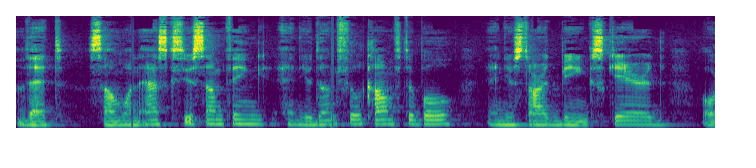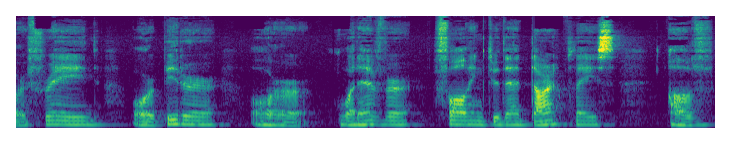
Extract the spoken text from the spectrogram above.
that someone asks you something and you don't feel comfortable and you start being scared or afraid or bitter or whatever, falling to that dark place of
